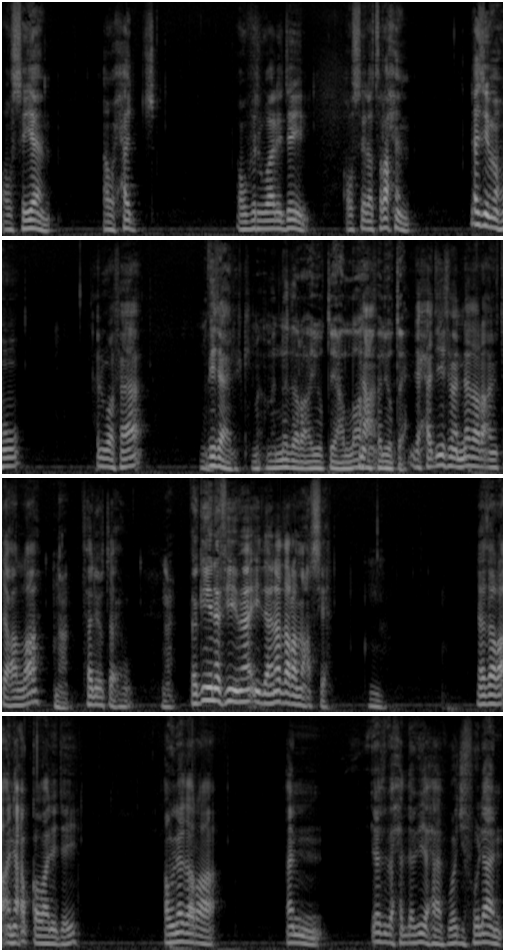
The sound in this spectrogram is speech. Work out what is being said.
أو صيام أو حج أو بر والدين أو صلة رحم لزمه الوفاء بذلك. من نذر أن يطيع الله نعم. فليطع لحديث من نذر أن يطيع الله نعم. فليطعه. بقينا فيما إذا نذر معصية. نذر أن يعق والديه أو نذر أن يذبح الذبيحة في وجه فلان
